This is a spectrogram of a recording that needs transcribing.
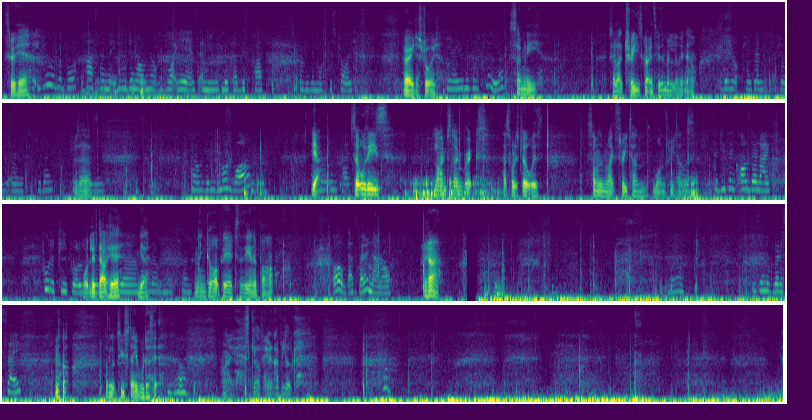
through here. But if you would walk past and you wouldn't know, know what it is, and you would look at this part, it's probably the most destroyed. Very destroyed. Yeah, you wouldn't have a clue, yeah? So many, so like trees growing through the middle of it now. They're not present, pre- uh, Preserved. presenting. So there is more wall. Yeah. More. So all these limestone bricks, that's what it's built with. Some of them like three tons, more than three tons. So do you think all the like poor people? What, lived out here? Yeah. Yeah. That would make sense. And then go up here to the inner part. Oh, that's very narrow. Yeah. Wow. Doesn't look very safe. No, doesn't look too stable, does it? No. Right, let's get up here and have a look.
